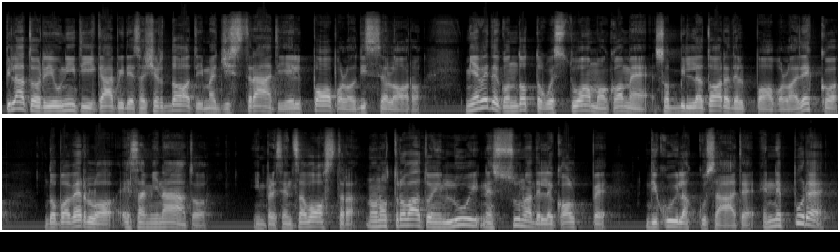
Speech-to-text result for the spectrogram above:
Pilato, riuniti i capi dei sacerdoti, i magistrati e il popolo, disse loro, Mi avete condotto quest'uomo come sobillatore del popolo, ed ecco, dopo averlo esaminato in presenza vostra, non ho trovato in lui nessuna delle colpe di cui l'accusate, e neppure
